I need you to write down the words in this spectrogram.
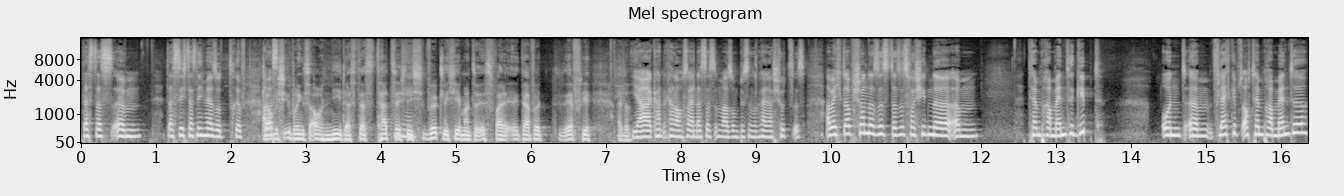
dass das, ähm, dass sich das nicht mehr so trifft. Glaube ich übrigens auch nie, dass das tatsächlich wirklich jemand so ist, weil äh, da wird sehr viel, also ja, kann, kann auch sein, dass das immer so ein bisschen so ein kleiner Schutz ist. Aber ich glaube schon, dass es, dass es verschiedene ähm, Temperamente gibt. Und ähm, vielleicht gibt es auch Temperamente,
